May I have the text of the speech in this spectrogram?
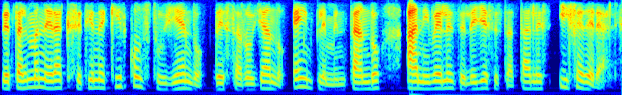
de tal manera que se tiene que ir construyendo, desarrollando e implementando a niveles de leyes estatales y federales.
